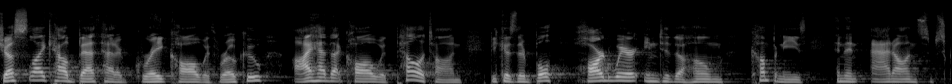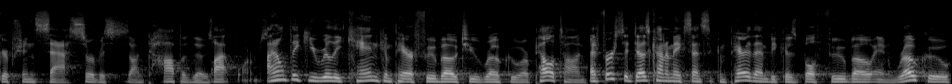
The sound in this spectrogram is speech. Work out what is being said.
Just like how Beth had a great call with Roku, I had that call with Peloton because they're both hardware into the home companies and then add on subscription SaaS services on top of those platforms. I don't think you really can compare Fubo to Roku or Peloton. At first, it does kind of make sense to compare them because both Fubo and Roku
